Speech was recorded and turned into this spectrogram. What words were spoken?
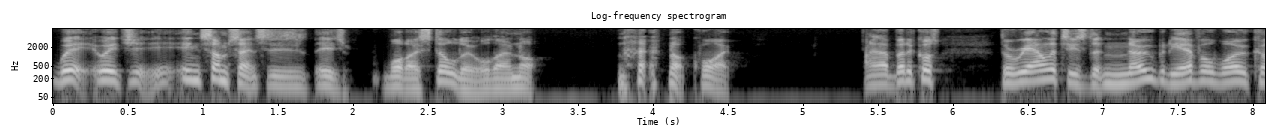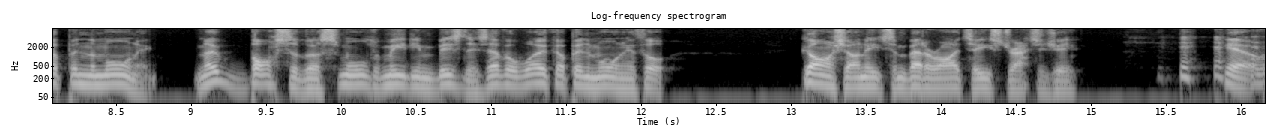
which, which in some senses is, is, what I still do, although not not quite. Uh, but of course, the reality is that nobody ever woke up in the morning. No boss of a small to medium business ever woke up in the morning and thought, "Gosh, I need some better IT strategy." yeah,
